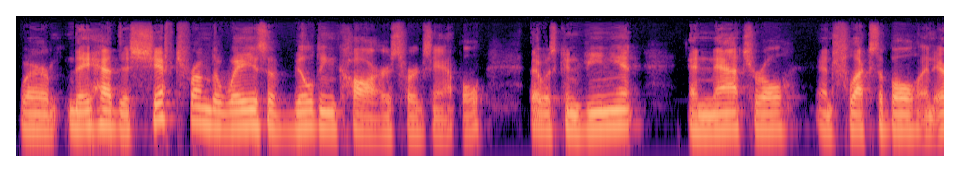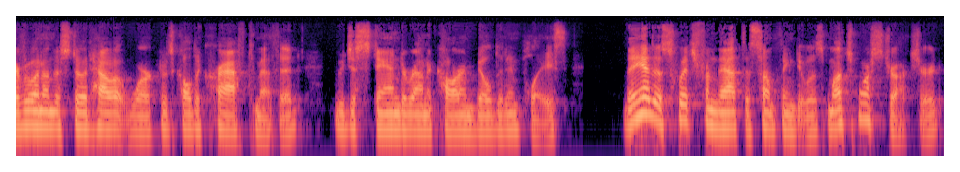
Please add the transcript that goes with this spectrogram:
where they had this shift from the ways of building cars, for example, that was convenient and natural and flexible, and everyone understood how it worked. It was called the craft method. We just stand around a car and build it in place. They had to switch from that to something that was much more structured,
